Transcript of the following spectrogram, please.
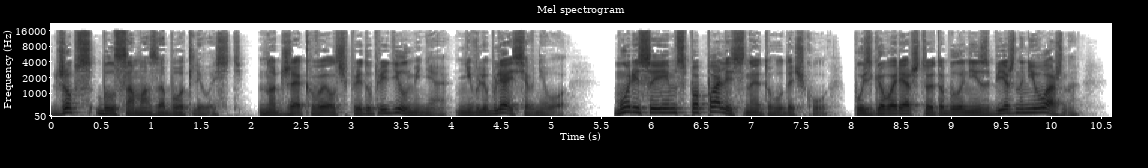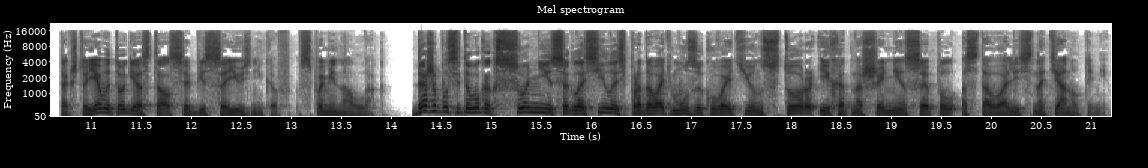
Джобс был сама заботливость. Но Джек Велч предупредил меня: "Не влюбляйся в него". Моррис и Эймс попались на эту удочку. Пусть говорят, что это было неизбежно, неважно. Так что я в итоге остался без союзников, вспоминал Лак. Даже после того, как Sony согласилась продавать музыку в iTunes Store, их отношения с Apple оставались натянутыми.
